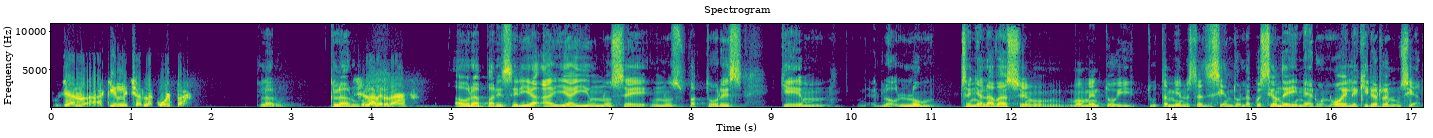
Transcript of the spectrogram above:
pues ya no, a quién le echar la culpa. Claro, claro. Esa es la verdad. Ahora, parecería, hay ahí unos, eh, unos factores que mm, lo, lo señalabas en un momento y tú también lo estás diciendo, la cuestión de dinero, ¿no? Elegir es renunciar.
